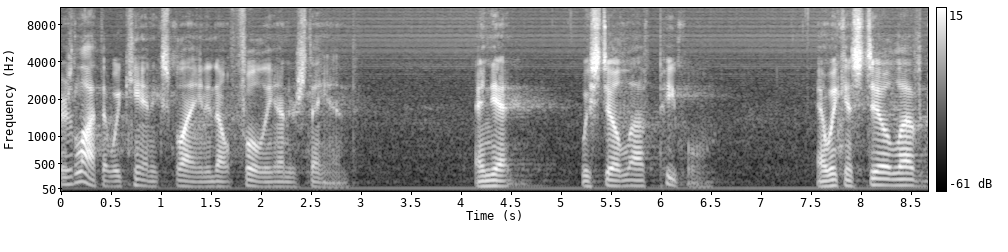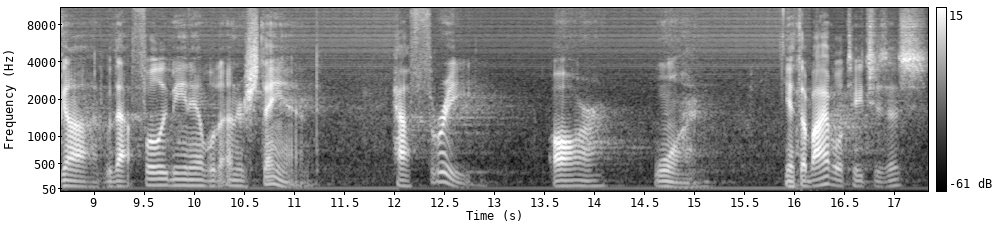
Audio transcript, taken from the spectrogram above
There's a lot that we can't explain and don't fully understand. And yet, we still love people. And we can still love God without fully being able to understand how three are one. Yet the Bible teaches us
